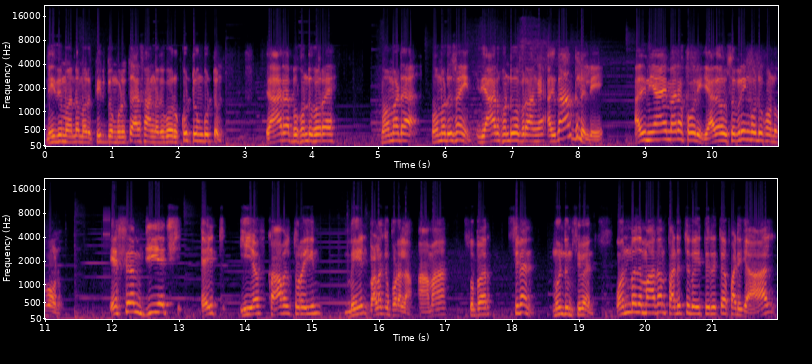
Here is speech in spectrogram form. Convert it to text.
நீதிமன்றம் ஒரு தீர்ப்பம் கொடுத்து அரசாங்கத்துக்கு ஒரு கூட்டும் கூட்டும். யார இப்ப கொண்டு போற? முகமது முகமது ஹுசைன். இது யாரு கொண்டு போறாங்க? அதுதான் ஆங்கிள் இல்லையே அது நியாயமான கோரிக்கை. அதை ஒரு சுப்ரீம் கோர்ட்டு கொண்டு போகணும். எஸ்எம்ஜிஹெச் எயிட் இஎஃப் காவல்துறையின் மேல் வழக்கு போடலாம். ஆமா சூப்பர். சிவன் மீண்டும் சிவன். ஒன்பது மாதம் தடுத்து வைத்திருக்கப்படியால்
